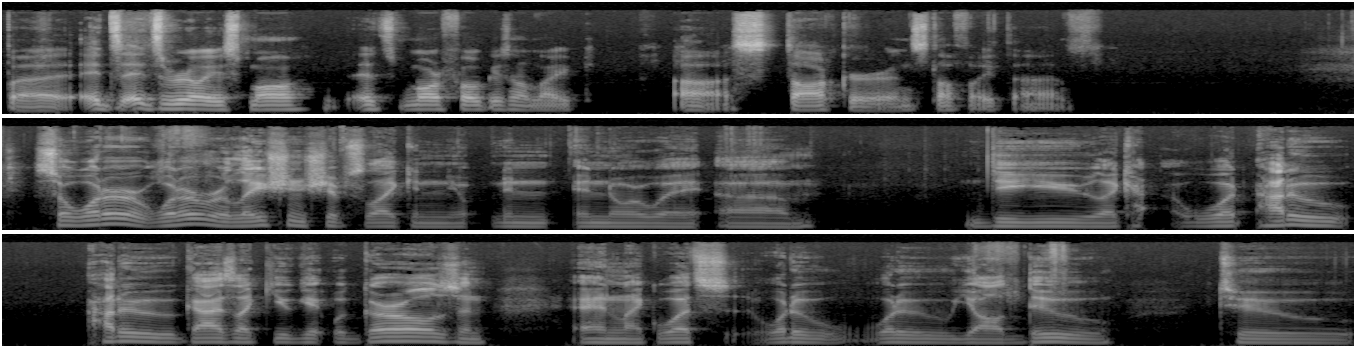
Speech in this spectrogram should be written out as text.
But it's it's really small. It's more focused on like uh, soccer and stuff like that. So what are what are relationships like in in in Norway? Um, do you like what? How do how do guys like you get with girls and and like what's what do what do y'all do to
